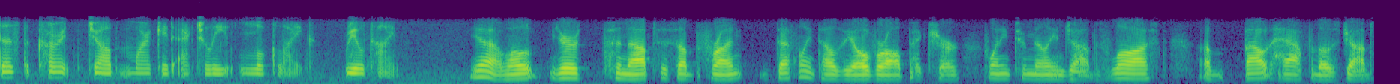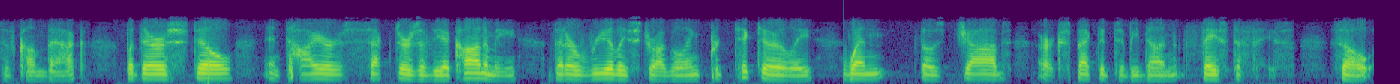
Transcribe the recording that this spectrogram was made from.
does the current job market actually look like real time? Yeah, well, your synopsis up front definitely tells the overall picture. 22 million jobs lost. About half of those jobs have come back, but there are still entire sectors of the economy that are really struggling, particularly when those jobs are expected to be done face to face. So,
